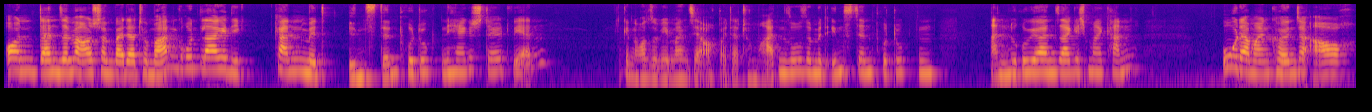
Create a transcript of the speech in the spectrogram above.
Und dann sind wir auch schon bei der Tomatengrundlage. Die kann mit Instant-Produkten hergestellt werden. Genauso wie man es ja auch bei der Tomatensauce mit Instant-Produkten anrühren, sage ich mal, kann. Oder man könnte auch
